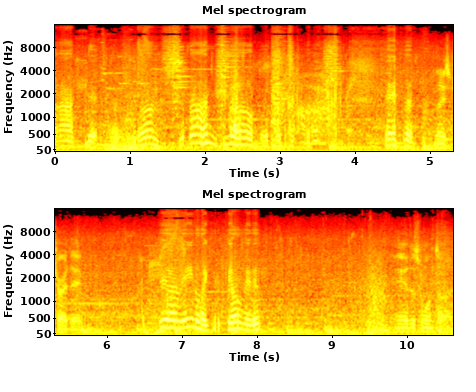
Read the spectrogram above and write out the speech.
Ah, shit. Run! Run! No! Nice try, Dave. See what I mean? Like, you're killing me. This Yeah, just one time.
